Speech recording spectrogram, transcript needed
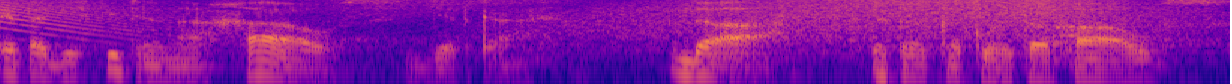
это действительно хаос, детка. Да, это какой-то хаос.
